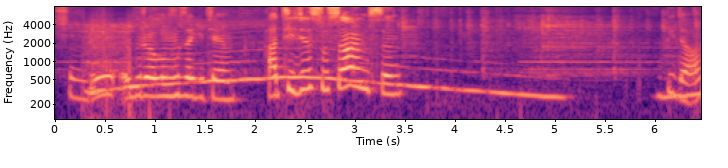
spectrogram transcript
Şimdi öbür avımıza geçelim. Hatice susar mısın? Bir daha.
